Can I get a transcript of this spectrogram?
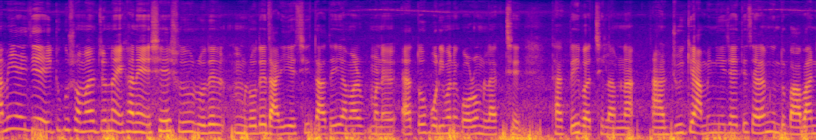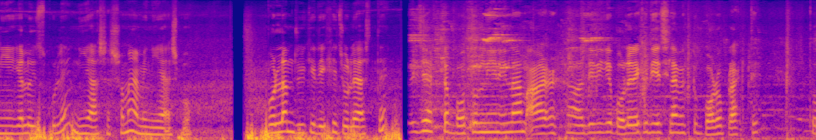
আমি এই যে এইটুকু সময়ের জন্য এখানে এসে শুধু রোদের রোদে দাঁড়িয়েছি, তাতেই আমার মানে এত পরিমাণে গরম লাগছে, থাকতেই পারছিলাম না। আর জুইকে আমি নিয়ে যাইতে চাইলাম, কিন্তু বাবা নিয়ে গেল স্কুলে, নিয়ে আসার সময় আমি নিয়ে আসব। বললাম জুইকে রেখে চলে আসতে। ওই যে একটা বোতল নিয়ে নিলাম, আর দিদিকে বলে রেখে দিয়েছিলাম একটু বরফ রাখতে। তো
